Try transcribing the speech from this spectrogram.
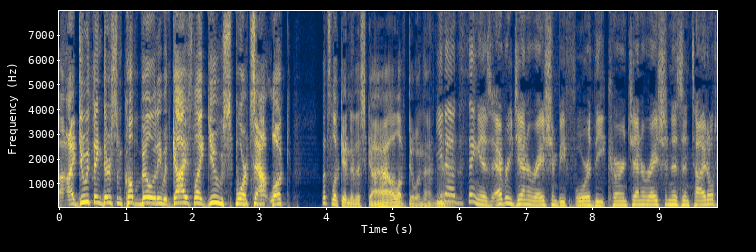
uh, I do think there's some culpability with guys like you, Sports Outlook. Let's look into this guy. I love doing that. You know, the thing is, every generation before the current generation is entitled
